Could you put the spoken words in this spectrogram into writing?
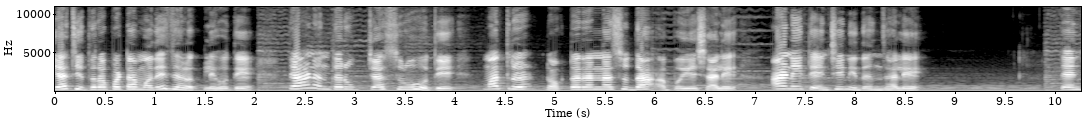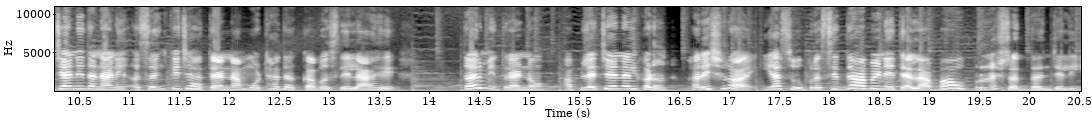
या चित्रपटामध्ये झळकले होते. त्यानंतर उपचार सुरू होते. मात्र डॉक्टरांना सुद्धा अपयश आले आणि त्यांचे निधन झाले. त्यांच्या निधनाने असंख्य चाहत्यांना मोठा धक्का बसलेला आहे. तर मित्रांनो आपल्या चॅनलकडून हरीश रॉय या सुप्रसिद्ध अभिनेत्याला भावपूर्ण श्रद्धांजली.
